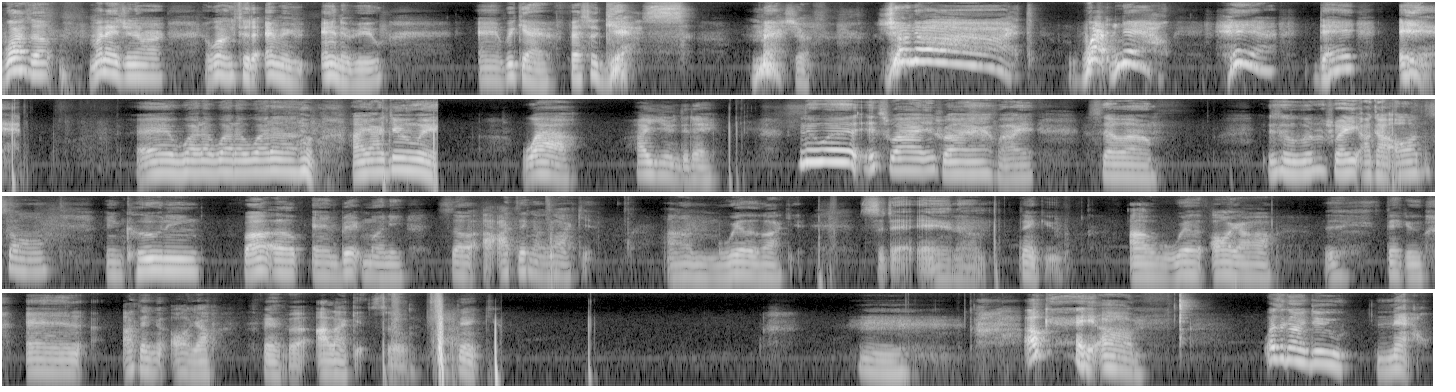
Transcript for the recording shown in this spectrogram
What's up? My name is Jannar, and welcome to the interview. And we got special guest, Master Jernard. What now? Here they is. Hey, what up, what up, what up? How y'all doing? Wow, how you doing today? You know what? It's right, it's right, it's right. So, um, it's a little straight. I got all the songs, including Far Up and Big Money. So, I, I think I like it. I'm really like it. So that, and, um, thank you. I will, all y'all, thank you. And I think all y'all fans, but I like it. So, thank you. Hmm. Okay, um, what's it gonna do now?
